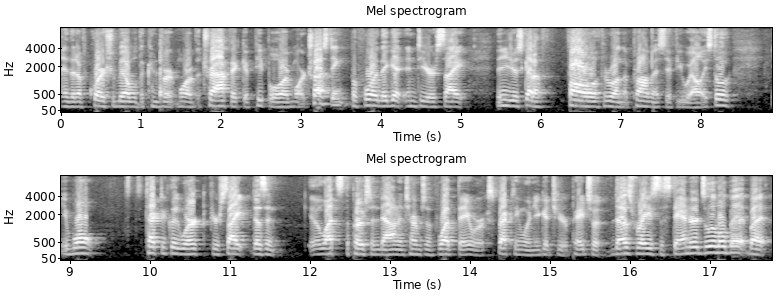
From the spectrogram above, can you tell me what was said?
And then, of course, you'll be able to convert more of the traffic if people are more trusting before they get into your site. Then you just got to follow through on the promise, if you will. You still, it won't technically work if your site doesn't it lets the person down in terms of what they were expecting when you get to your page. So it does raise the standards a little bit, but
